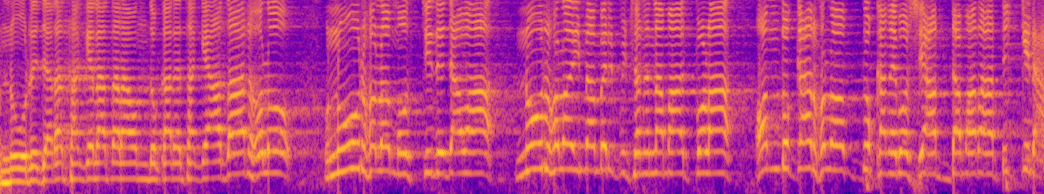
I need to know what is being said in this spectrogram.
নূরে যারা থাকে না, তারা অন্ধকারে থাকে। আদান হলো। নূর হলো মসজিদে যাওয়া, নূর হলো ইমামের পিছনে নামাজ পড়া, অন্ধকার হলো দোকানে বসে আড্ডা মারা, ঠিক কিনা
